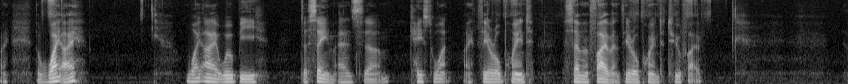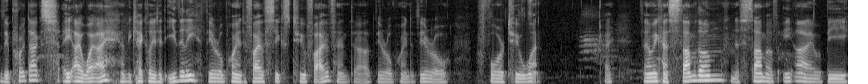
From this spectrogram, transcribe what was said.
okay. the yi yi will be the same as um, case 1 right? 0 0.75 and 0 0.25 the products AIYI can be calculated easily 0 0.5625 and uh, 0 0.0421. Okay, then we can sum them. The sum of AI would be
